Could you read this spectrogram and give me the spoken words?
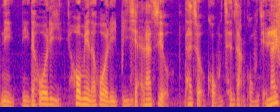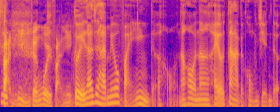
你你的获利后面的获利比起来，它是有。它是有空成长空间，已反应跟未反应，对，它是还没有反应的哈。然后呢，还有大的空间的，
